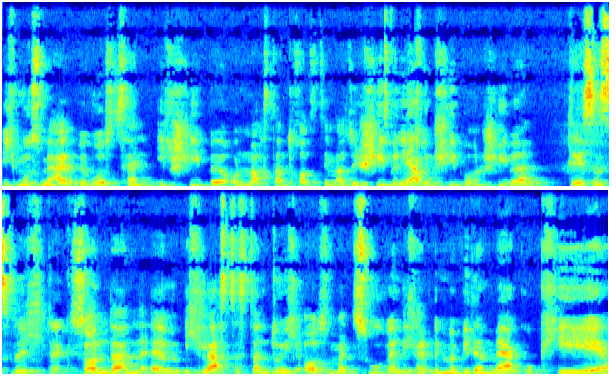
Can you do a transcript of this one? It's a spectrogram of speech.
Ich muss mir halt bewusst sein, ich schiebe und mache es dann trotzdem. Also ich schiebe nicht Ja. und schiebe und schiebe, Das ist wichtig. sondern ähm, ich lasse das dann durchaus mal zu, wenn ich halt immer wieder merke, okay,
